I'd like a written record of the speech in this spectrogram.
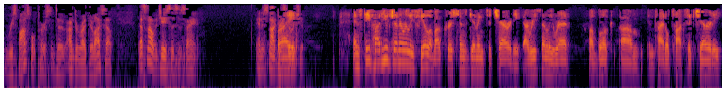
responsible person to underwrite their lifestyle, that's not what Jesus is saying, and it's not good right. stewardship. And Steve, how do you generally feel about Christians giving to charity? I recently read a book um, entitled Toxic Charity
